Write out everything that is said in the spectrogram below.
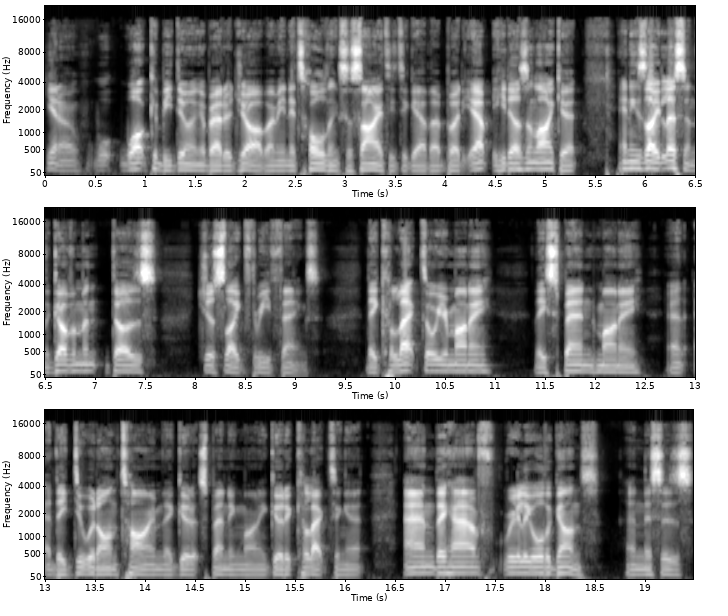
you know w- what could be doing a better job? I mean, it's holding society together. But yep, he doesn't like it, and he's like, listen, the government does just like three things. They collect all your money, they spend money, and, and they do it on time. They're good at spending money, good at collecting it, and they have really all the guns. And this is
